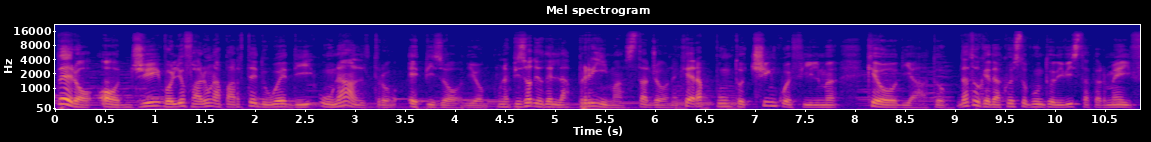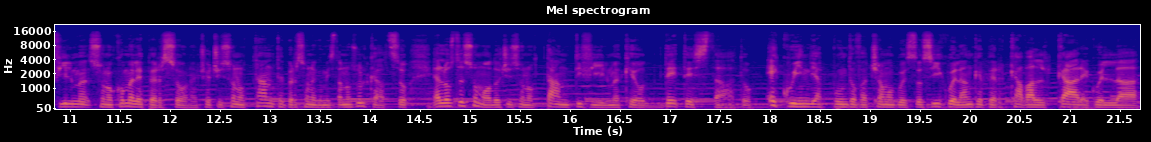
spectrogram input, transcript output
Però oggi voglio fare una parte 2 di un altro episodio, un episodio della prima stagione, che era appunto 5 film che ho odiato. Dato che da questo punto di vista per me i film sono come le persone, cioè ci sono tante persone che mi stanno sul cazzo e allo stesso modo ci sono tanti film che ho detestato. E quindi appunto facciamo questo sequel anche per cavalcare quella,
